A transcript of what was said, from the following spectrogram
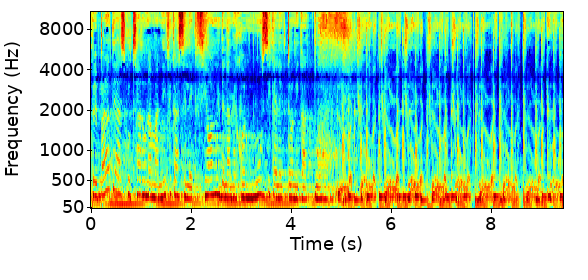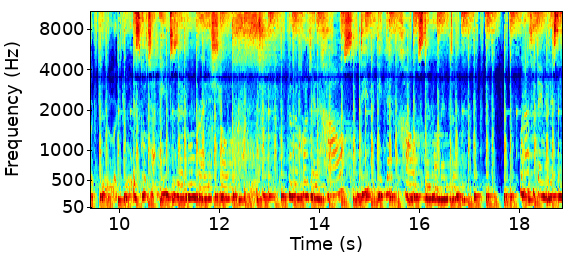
Prepárate a escuchar una magnífica selección de la mejor música electrónica actual. Escucha Into the Room Radio Show. Lo mejor del house, deep y tech house del momento. Una cita imprescindible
